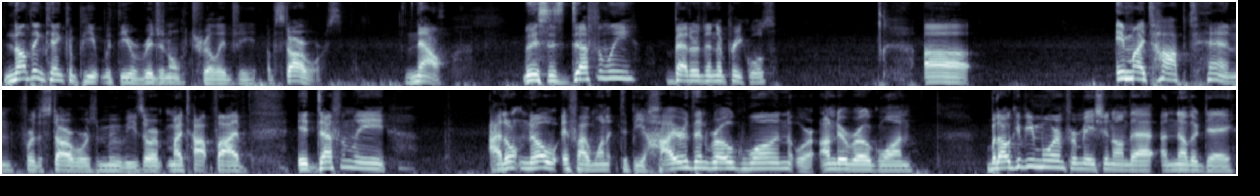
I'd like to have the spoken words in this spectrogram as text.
Nothing can compete with the original trilogy of Star Wars. Now, this is definitely better than the prequels. Uh, in my top 10 for the Star Wars movies, or my top five, it definitely. I don't know if I want it to be higher than Rogue One or under Rogue One, but I'll give you more information on that another day.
